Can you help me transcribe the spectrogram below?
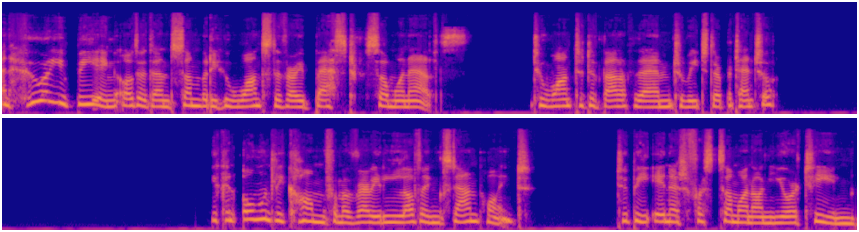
And who are you being other than somebody who wants the very best for someone else, to want to develop them to reach their potential? you can only come from a very loving standpoint to be in it for someone on your team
